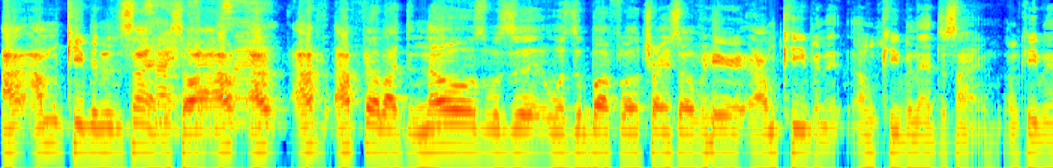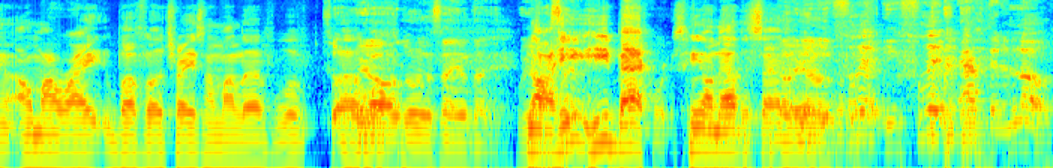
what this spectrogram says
I, I'm keeping it the same. Same, so I, the I, same. I I felt like the nose was the was the Buffalo Trace over here. I'm keeping it. I'm keeping that the same. I'm keeping it on my right Buffalo Trace on my left. With, So uh, we all doing the same thing. We no, he saying- he backwards. He on the other side. No, of you're it. on the- Flip. He flipped after the nose.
